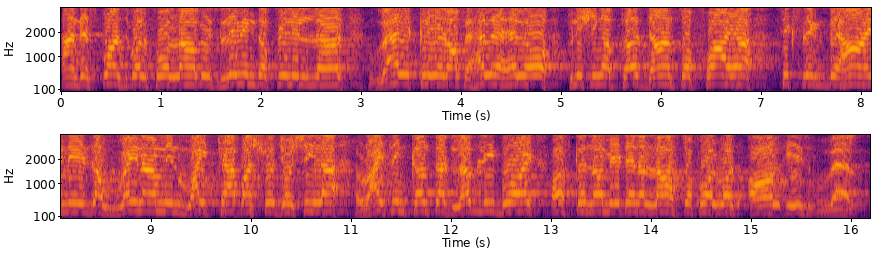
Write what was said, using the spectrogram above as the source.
and responsible for love is leaving the field alert well clear of Hello Hello finishing up third Dance of Fire. Six lengths behind is a Venom in white cap Ashwa Joshila. Rising concert lovely boy. Oscar nominated and last of all was all is well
